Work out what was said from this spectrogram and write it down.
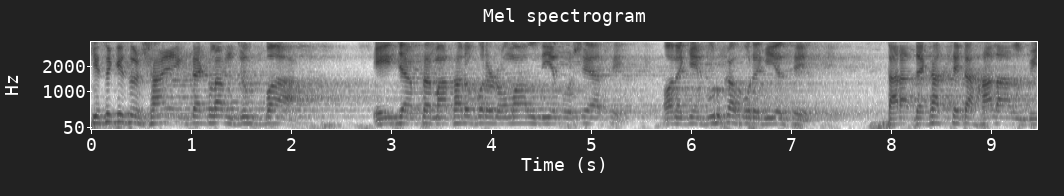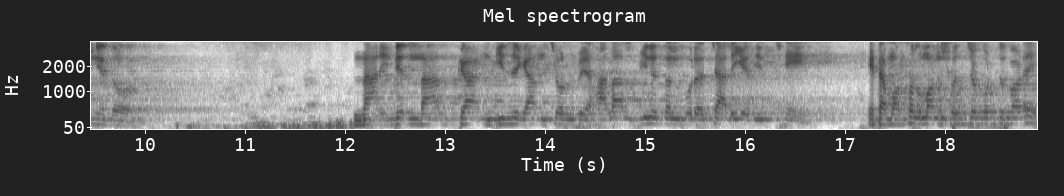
কিছু কিছু শায়েক দেখলাম জুব্বা, এই যে আপনার মাথার উপরে রোমাল দিয়ে বসে আছে। অনেকে বুরকা পরে গিয়েছে। তারা দেখাচ্ছে এটা হালাল বিনোদন। নারীদের নাচ গান, গিজে গান চলবে, হালাল বিনোদন করে চালিয়ে দিচ্ছে। এটা মুসলমান সহ্য করতে পারে?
